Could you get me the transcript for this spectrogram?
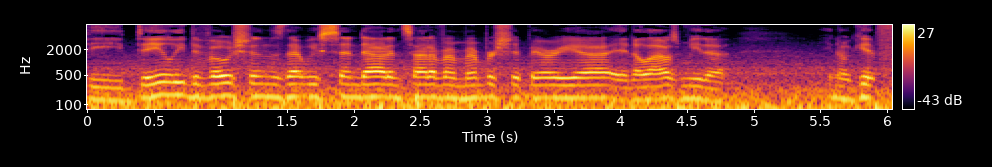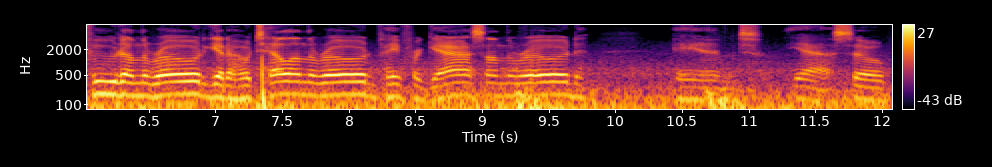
the daily devotions that we send out inside of our membership area. It allows me to, you know, get food on the road, get a hotel on the road, pay for gas on the road. And yeah, so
